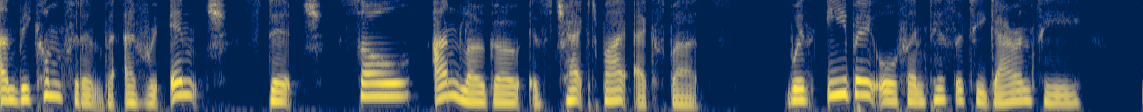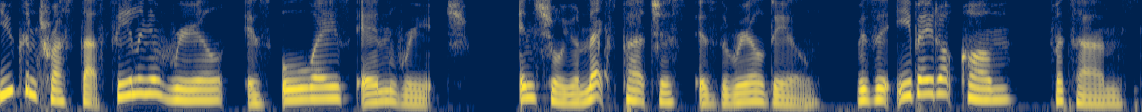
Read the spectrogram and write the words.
and be confident that every inch, stitch, sole, and logo is checked by experts. With eBay Authenticity Guarantee, you can trust that feeling of real is always in reach. Ensure your next purchase is the real deal. Visit eBay.com for terms.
